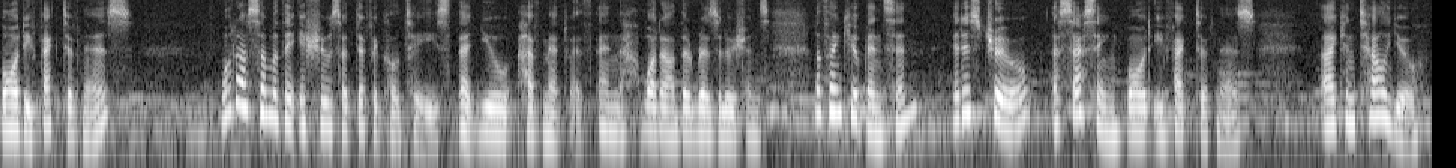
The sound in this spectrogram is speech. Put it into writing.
board effectiveness, what are some of the issues or difficulties that you have met with, and what are the resolutions? Well, thank you, Benson. It is true, assessing board effectiveness, I can tell you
